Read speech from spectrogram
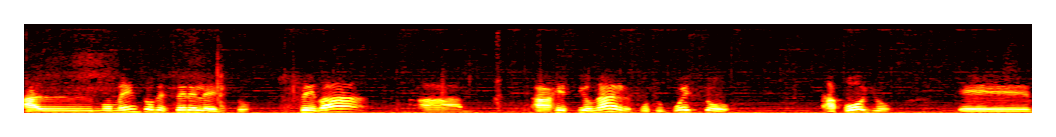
al momento de ser electo, se va a, gestionar, por supuesto, apoyo eh,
